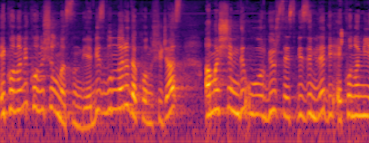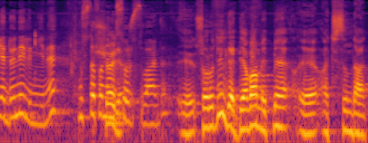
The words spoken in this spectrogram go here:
ekonomi konuşulmasın diye. Biz bunları da konuşacağız. Ama şimdi Uğur Gürses bizimle bir ekonomiye dönelim yine. Mustafa'nın bir sorusu vardı. e, soru değil de devam etme e, açısından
